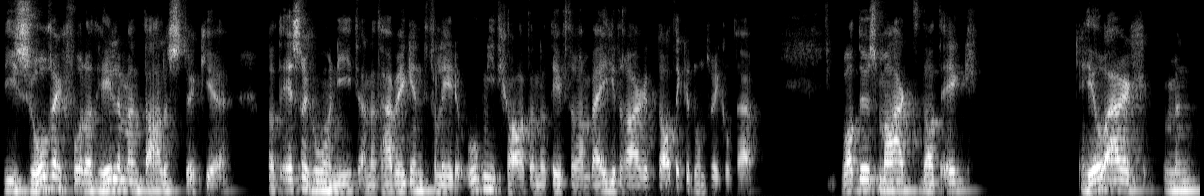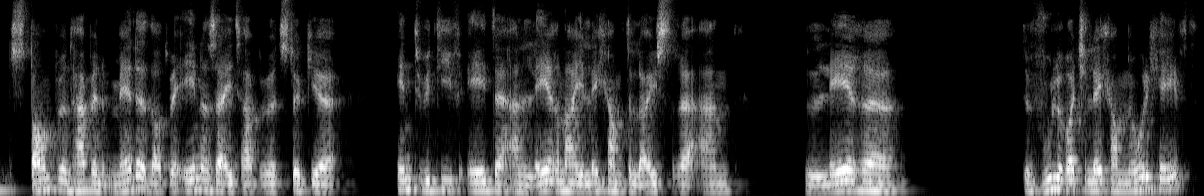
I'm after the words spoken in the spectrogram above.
die zorg voor dat hele mentale stukje, dat is er gewoon niet. En dat heb ik in het verleden ook niet gehad. En dat heeft eraan bijgedragen dat ik het ontwikkeld heb. Wat dus maakt dat ik heel erg mijn standpunt heb in het midden. Dat we enerzijds hebben we het stukje intuïtief eten en leren naar je lichaam te luisteren en leren te voelen wat je lichaam nodig heeft.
